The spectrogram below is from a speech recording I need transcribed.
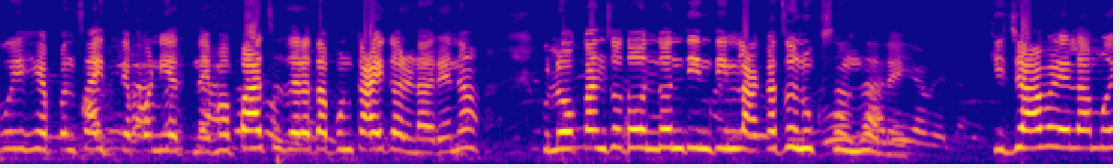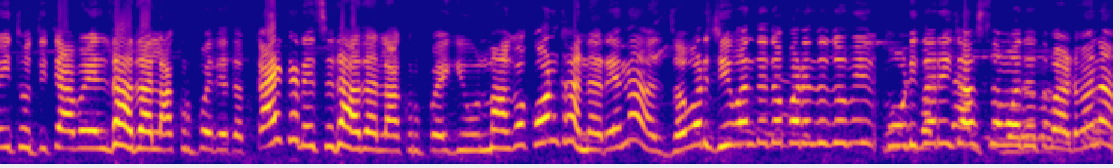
व- हे पण साहित्य पण येत नाही. मग पाच हजारात आपण काय करणार आहे ना? लोकांचं दोन दोन तीन तीन लाखाचं नुकसान झालंय. की ज्या वेळेला माहीत होती त्या वेळेला दहा दहा लाख रुपये देतात. काय करायचं दहा दहा लाख रुपये घेऊन? मागं कोण खाणार आहे ना? जवळ जीवन तोपर्यंत तुम्ही थोडी तरी जास्त मदत वाढवा ना.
